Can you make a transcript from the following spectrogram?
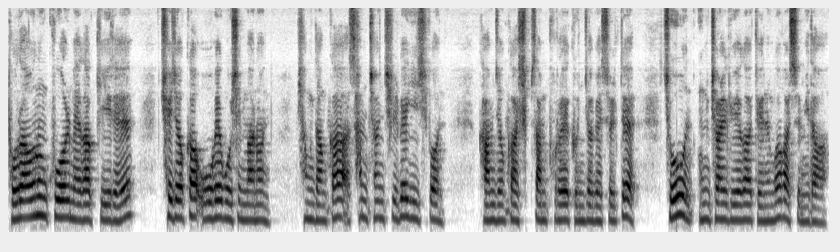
돌아오는 9월 매각기일에 최저가 550만원, 평당가 3,720원, 감정가 13%에 근접했을 때 좋은 응찰 기회가 되는 것 같습니다.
